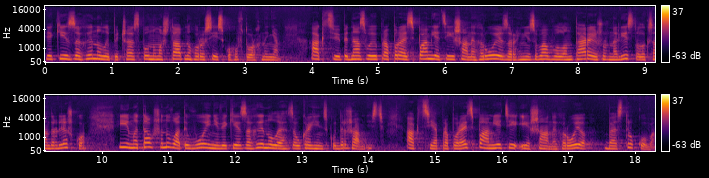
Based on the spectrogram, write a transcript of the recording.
які загинули під час повномасштабного російського вторгнення. Акцію під назвою Прапорець пам'яті і шани герою зорганізував волонтер і журналіст Олександр Ляшко. Її мета вшанувати воїнів, які загинули за українську державність. Акція Прапорець пам'яті і шани герою безстрокова.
